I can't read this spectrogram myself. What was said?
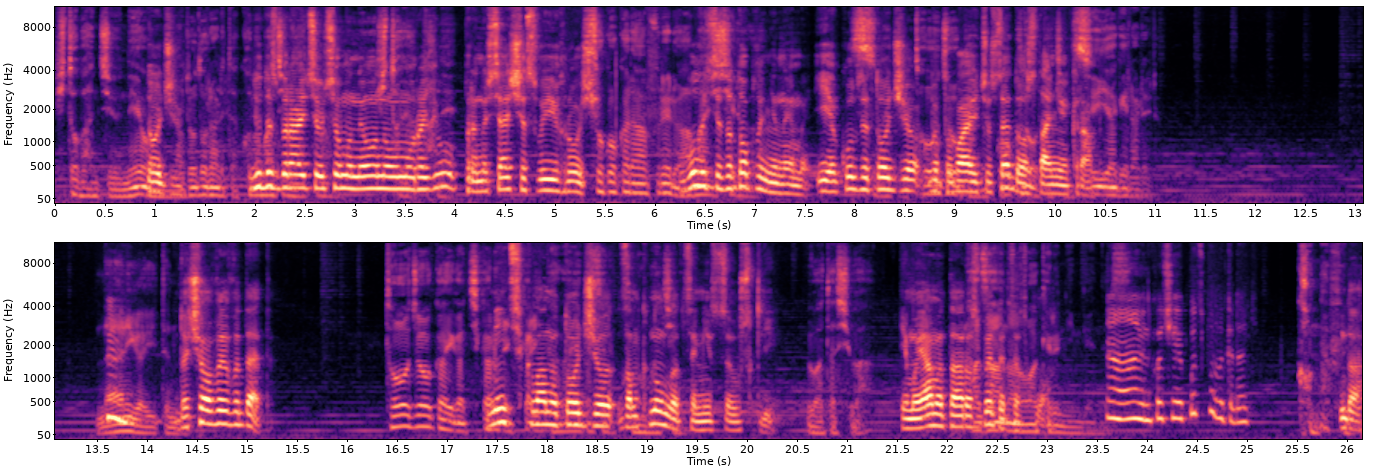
一晩中ネオンに Доджо. 彩られたこの Люди 町 збираються у に цьому неоновому 人や раю, приносячи свої гроші. そこから溢れる甘い Вулиці 汁が затоплені ними, і якузи す Тоджо 登場 випивають усе до の останньої 心を краплі. 吸い上げられる何が言ってんだ До чого ви ведете? 登場会が力で Міць 光り клану 輝かせ Тоджо るこの замкнула 町 це місце у склі. І моя мета розбити це скло. А, він хоче якусь повикидати. Да.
